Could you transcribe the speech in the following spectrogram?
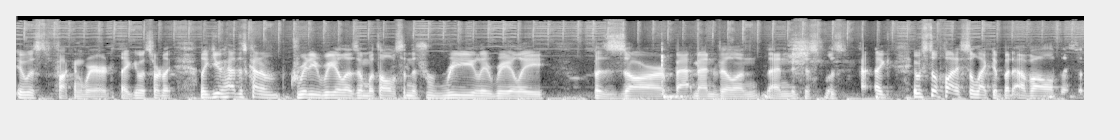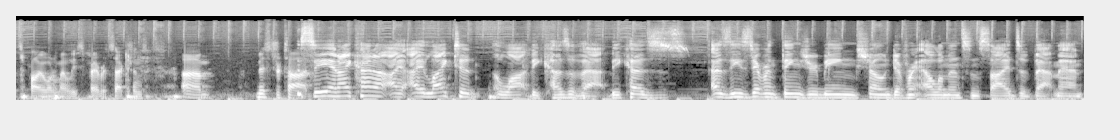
it was fucking weird. Like it was sort of like, like you had this kind of gritty realism with all of a sudden this really, really bizarre Batman villain, and it just was like it was still fun. I still liked it, but of all of this, that's probably one of my least favorite sections. Um, Mr. Todd. See, and I kind of I, I liked it a lot because of that. Because as these different things, you're being shown different elements and sides of Batman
